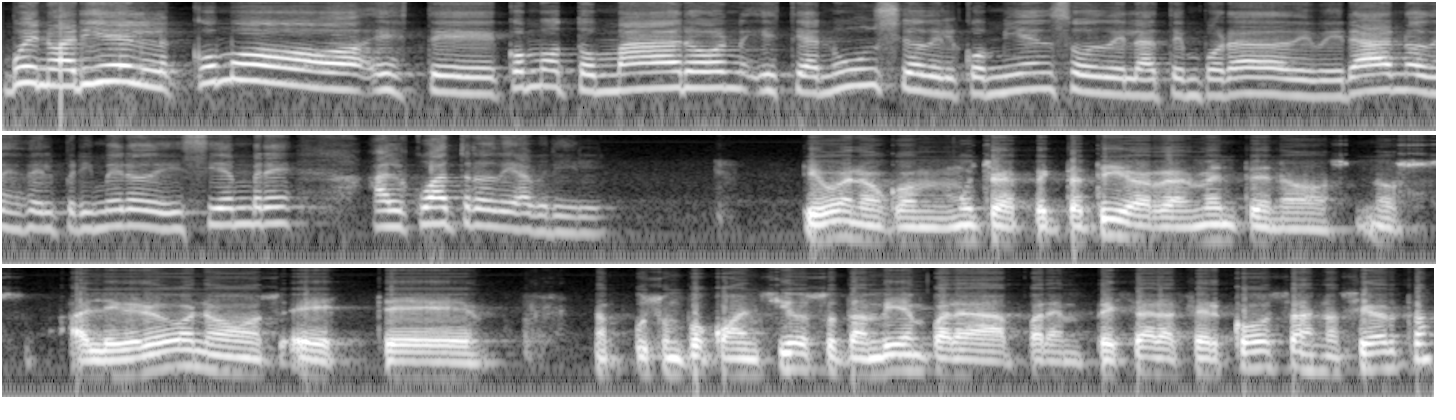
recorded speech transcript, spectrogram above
Bueno, Ariel, ¿cómo, este, ¿cómo tomaron este anuncio del comienzo de la temporada de verano desde el primero de diciembre al 4 de abril? Y bueno, con mucha expectativa, realmente nos, nos alegró, nos, este, nos puso un poco ansioso también para, para empezar a hacer cosas, ¿no es cierto?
